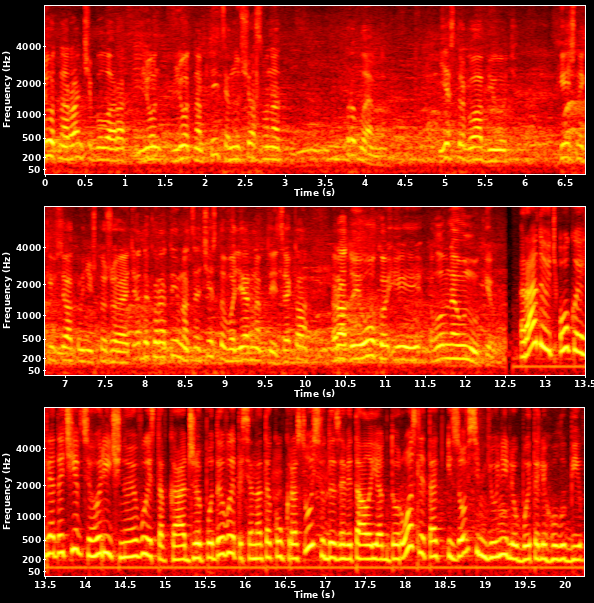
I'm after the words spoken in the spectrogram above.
Льотна раніше була льотна птиця, ну зараз вона проблемна. Є строба б'ють, хищники всяко уничтожають, а декоративна це чисто вольєрна птиця, яка радує око і головне онуків. Радують око і глядачів цьогорічної виставки, адже подивитися на таку красу сюди завітали як дорослі, так і зовсім юні любителі голубів.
